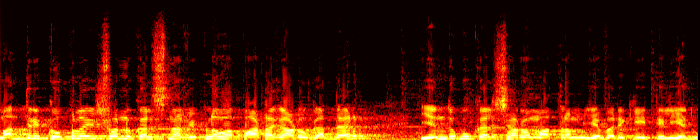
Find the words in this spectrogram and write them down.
మంత్రి కుప్పలేశ్వర్ను కలిసిన విప్లవ పాటగాడు గద్దర్ ఎందుకు కలిశారో మాత్రం ఎవరికీ తెలియదు.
